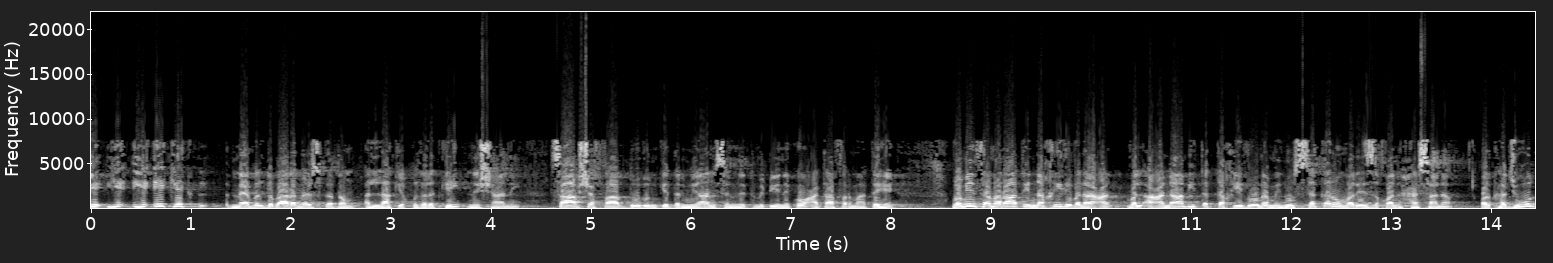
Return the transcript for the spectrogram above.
یہ ایک ایک میبل دوبارہ میں کرتا ہوں، اللہ کی قدرت کی نشانی۔ صاف شفاف دودھ ان کے درمیان سے تمہیں پینے کو عطا فرماتے کرتے ہیں۔ ومن ثمرات النخيل والاعناب تتخذون منه سكرا ورزقا حسنا۔ اور کھجور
